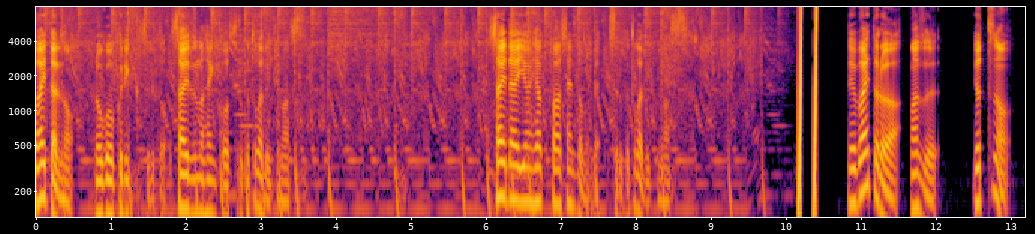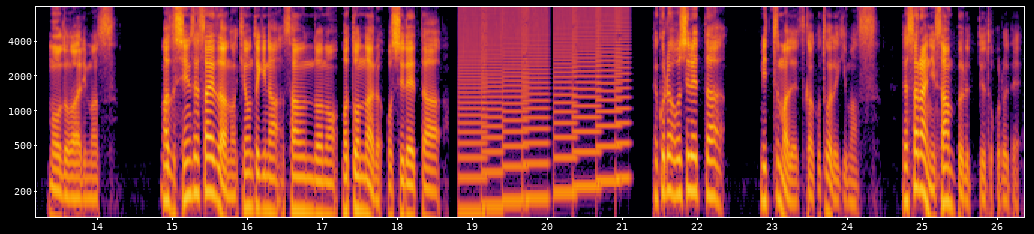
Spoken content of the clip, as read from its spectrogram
バイタルのロゴをクリックするとサイズの変更をすることができます。最大400%まですることができます。でバイタルはまず4つのモードがあります。まずシンセサイザーの基本的なサウンドの元になるオシレーター。でこれはオシレーター3つまで使うことができます。でさらにサンプルっていうところで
